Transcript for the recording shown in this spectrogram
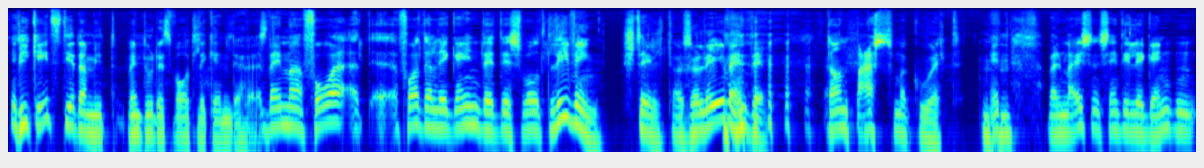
wie geht's dir damit, wenn du das Wort Legende hörst? Wenn man vor, äh, vor der Legende das Wort Living stellt, also Lebende, dann passt es mir gut. Mhm. Weil meistens sind die Legenden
